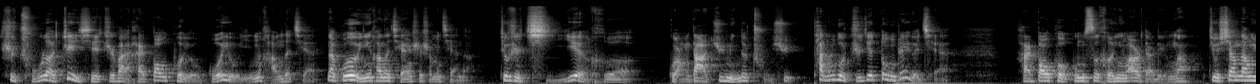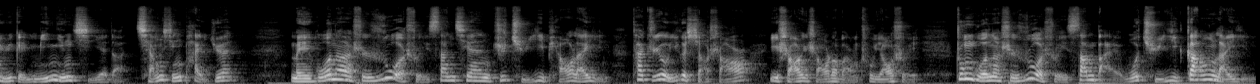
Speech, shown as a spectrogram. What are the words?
是除了这些之外，还包括有国有银行的钱。那国有银行的钱是什么钱呢？就是企业和广大居民的储蓄，它能够直接动这个钱，还包括公私合营二点零嘛，就相当于给民营企业的强行派捐。美国呢是弱水三千，只取一瓢来饮，它只有一个小勺，一勺一勺的往出舀水。中国呢是弱水三百，我取一缸来饮，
